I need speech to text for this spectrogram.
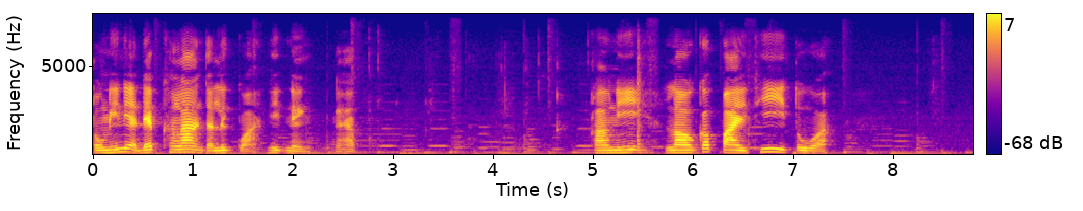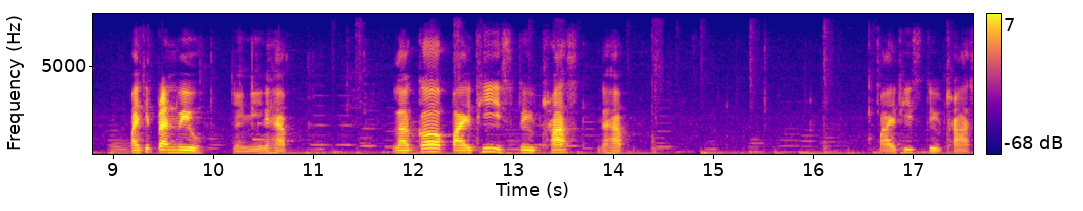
ตรงนี้เนี่ยเดฟข้างล่างจะลึกกว่านิดหนึ่งนะครับ คราวนี้เราก็ไปที่ตัว ไปที่ Plan View อย่างนี้นะครับ แล้วก็ไปที่ Steel Truss นะครับ ไปที่ Steel Truss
